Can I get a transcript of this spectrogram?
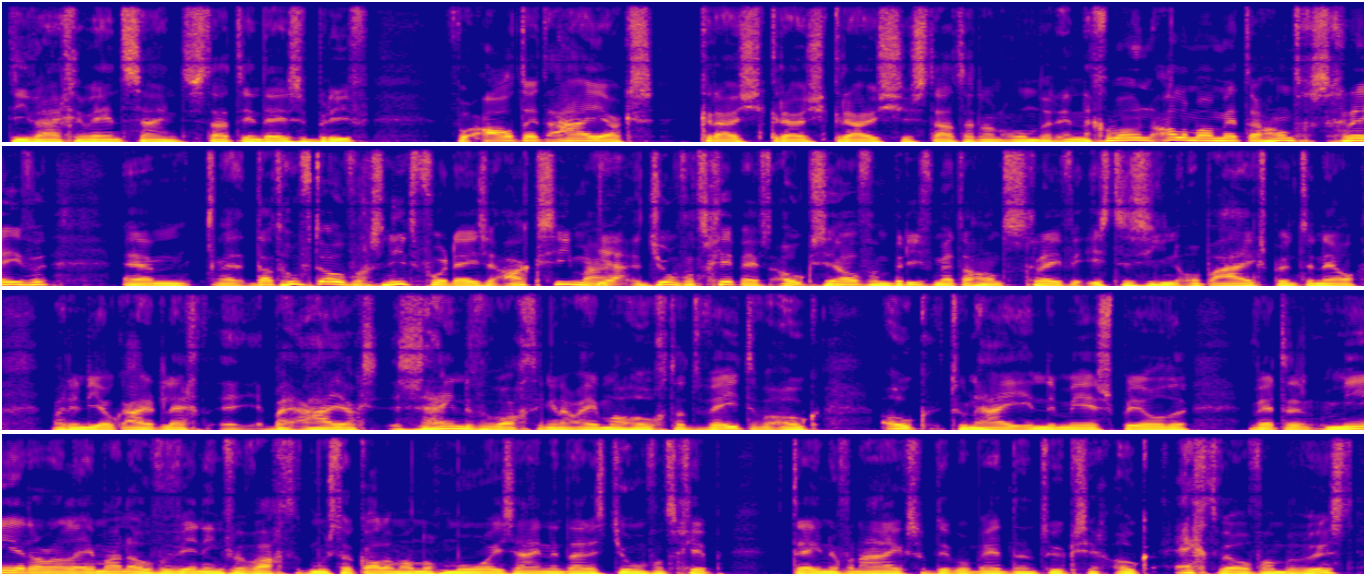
die wij gewend zijn. Staat in deze brief. Voor altijd Ajax. Kruisje, kruisje, kruisje staat er dan onder. En gewoon allemaal met de hand geschreven. Ehm, eh, dat hoeft overigens niet voor deze actie. Maar Ja. John van Schip heeft ook zelf een brief met de hand geschreven. Is te zien op ajax.nl. Waarin hij ook uitlegt. eh, bij Ajax zijn de verwachtingen nou eenmaal hoog. Dat weten we ook. Ook toen hij in de meer speelde. Werd er meer dan alleen maar een overwinning verwacht. Het moest ook allemaal nog mooi zijn. En daar is John van Schip, trainer van Ajax op dit moment. natuurlijk zich ook echt wel van bewust.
